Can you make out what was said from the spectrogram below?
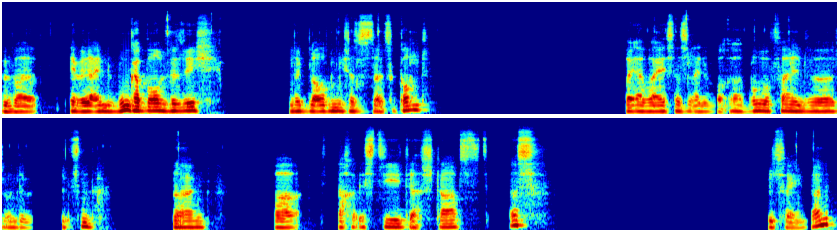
Er will einen Bunker bauen für sich. Und glauben nicht, dass es dazu kommt. Weil er weiß, dass eine äh, Bombe fallen wird und er wird sitzen. Sagen. Aber die Sache ist die, der Staat das will verhindern.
